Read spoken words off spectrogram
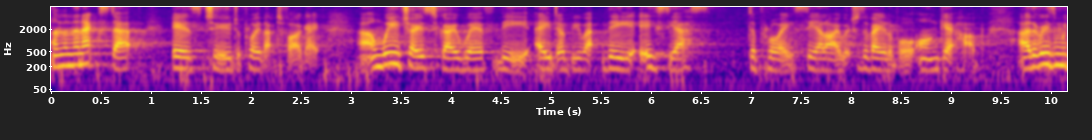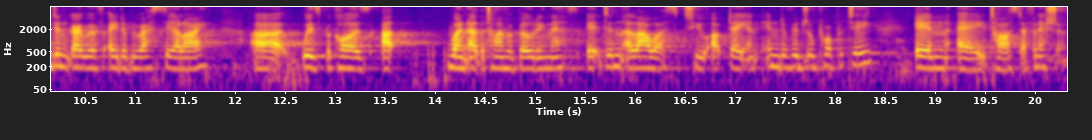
And then the next step is to deploy that to Fargate. Uh, and we chose to go with the, AWS, the ECS deploy CLI, which is available on GitHub. Uh, the reason we didn't go with AWS CLI uh, was because at when at the time of building this, it didn't allow us to update an individual property in a task definition.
